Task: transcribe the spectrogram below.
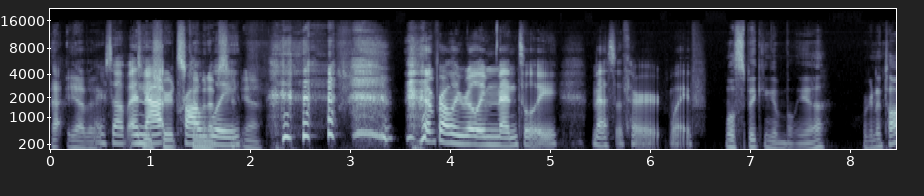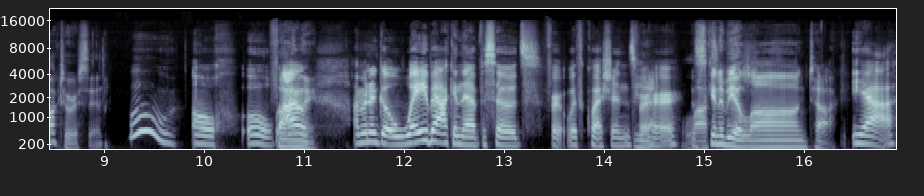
That, yeah, the by herself, and that t-shirts up probably soon, yeah. that probably really mentally mess with her wave. Well, speaking of Malia, we're going to talk to her soon. Woo! Oh, oh! Finally. I, am gonna go way back in the episodes for with questions for Yeah. her. It's going to be a long talk. Yeah,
